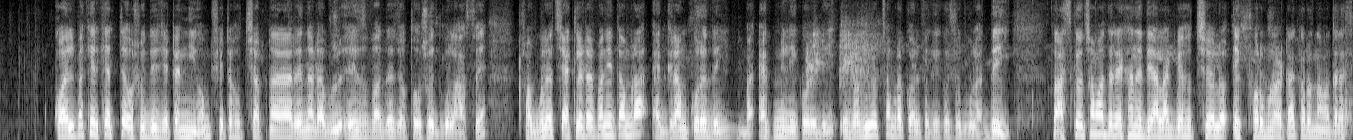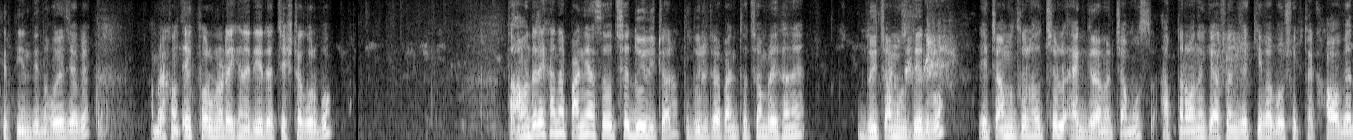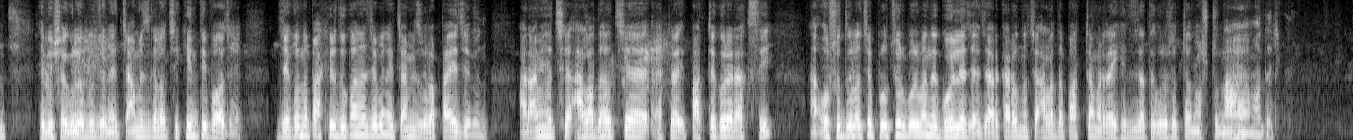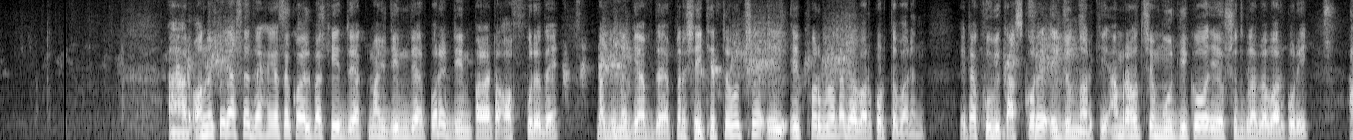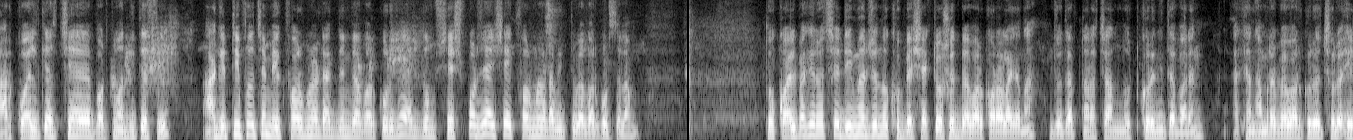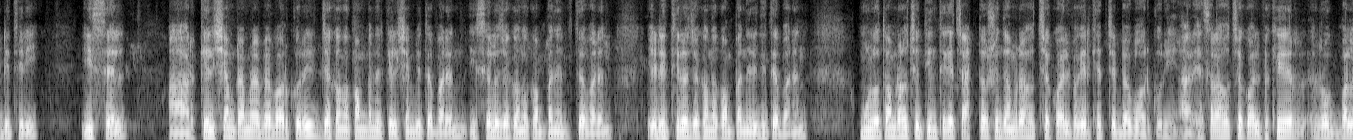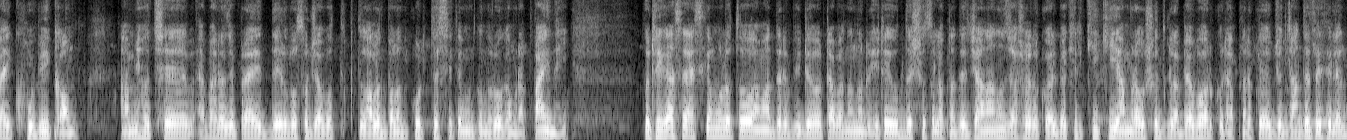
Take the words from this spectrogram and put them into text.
কয়েল পাখির ক্ষেত্রে ওষুধের যেটা নিয়ম, সেটা হচ্ছে আপনারা রেনা ডাব্লিউ এস বাদে যত ওষুধগুলো আছে, সবগুলো হচ্ছে এক লিটার পানিতে আমরা এক গ্রাম করে দিই বা এক মিলি করে দিই। এভাবেই হচ্ছে আমরা কয়েল পাখিকে ওষুধগুলো দিই। তো আজকে হচ্ছে আমাদের এখানে দেওয়া লাগবে হচ্ছে হলো এক ফর্মুলাটা, কারণ আমাদের আজকে তিন দিন হয়ে যাবে। আমরা এখন এক ফর্মুলাটা এখানে দিয়ে দেওয়ার চেষ্টা করব। তো আমাদের এখানে পানি আছে হচ্ছে দুই লিটার। তো দুই লিটার পানিতে হচ্ছে আমরা এখানে দুই চামচ দিয়ে দেবো। এই চামচগুলো হচ্ছে এক গ্রামের চামচ। আপনারা অনেকে আছেন যে কীভাবে ওষুধটা খাওয়াবেন, এই বিষয়গুলো বুঝেন। এই চামচগুলো হচ্ছে কিনতে পাওয়া যায়। যে কোনো পাখির দোকানে যাবেন, এই চামচগুলো পেয়ে যাবেন। আর আমি হচ্ছে আলাদা হচ্ছে একটা পাত্রে করে রাখছি। ওষুধগুলো হচ্ছে প্রচুর পরিমাণে গলে যায়, যার কারণ হচ্ছে আলাদা পাত্রে আমরা রেখেছি যাতে করে ওষুধটা নষ্ট না হয় আমাদের। আর অনেকের আছে দেখা গেছে কয়েল পাখি দু এক মাস ডিম দেওয়ার পরে ডিম পালাটা অফ করে দেয় বা ডিমে গ্যাপ দেয়। আপনারা সেই ক্ষেত্রে হচ্ছে এই এই ফর্মুলাটা ব্যবহার করতে পারেন। এটা খুবই কাজ করে এই জন্য আর কি। আমরা হচ্ছে মুরগিকেও এই ওষুধগুলো ব্যবহার করি। আর কয়েলকে হচ্ছে বর্তমান দিতেছি, আগের টিপ হচ্ছে আমি এক ফর্মুলাটা একদম ব্যবহার করি একদম শেষ পর্যায়ে এসে এক ফর্মুলাটা আমি একটু ব্যবহার করছিলাম। তো কয়েল পাখির হচ্ছে ডিমের জন্য খুব বেশি একটা ওষুধ ব্যবহার করা লাগে না। যদি আপনারা চান নোট করে নিতে পারেন। এখানে আমরা ব্যবহার করি হচ্ছিল এডি থ্রি ইসেল আর ক্যালসিয়ামটা আমরা ব্যবহার করি। যে কোনো কোম্পানির ক্যালসিয়াম দিতে পারেন ইসেলও যে কোনো কোম্পানির দিতে পারেন এডি থ্রিও যে কোনো কোম্পানির দিতে পারেন। মূলত আমরা হচ্ছে তিন থেকে চারটে ওষুধ আমরা হচ্ছে কয়েল পাখির ক্ষেত্রে ব্যবহার করি। আর এছাড়া হচ্ছে কয়েল পাখির রোগবালাই খুবই কম। আমি হচ্ছে যে প্রায় দেড় বছর যাবৎ লালন পালন করতেছি, তেমন কোনো রোগ আমরা পাই নাই। তো ঠিক আছে, আজকে মূলত আমাদের ভিডিওটা বানানোর এটাই উদ্দেশ্য ছিল আপনাদের জানানো যে আসলে কয়েল পাখির কী কী আমরা ওষুধগুলো ব্যবহার করি। আপনারা কয়েকজন জানতে চাইছিলেন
